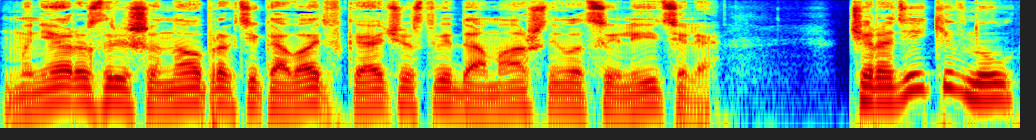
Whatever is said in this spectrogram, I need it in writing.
Мне разрешено практиковать в качестве домашнего целителя». Чародей кивнул.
